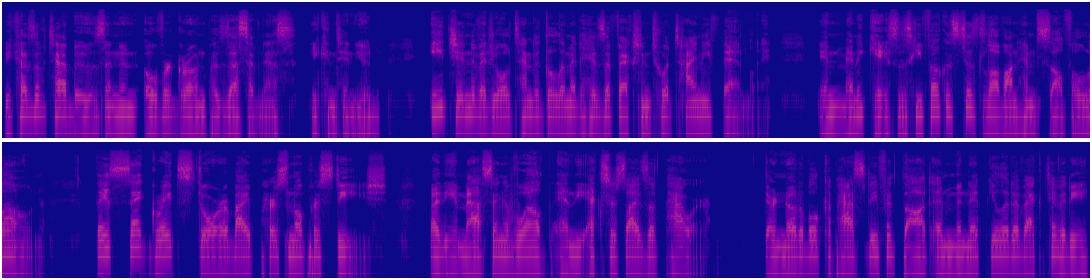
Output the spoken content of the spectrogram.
Because of taboos and an overgrown possessiveness, he continued, each individual tended to limit his affection to a tiny family. In many cases, he focused his love on himself alone. They set great store by personal prestige, by the amassing of wealth and the exercise of power. Their notable capacity for thought and manipulative activity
